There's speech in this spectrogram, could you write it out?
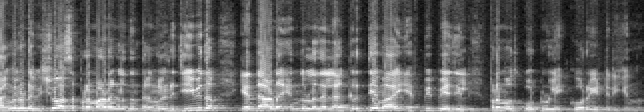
തങ്ങളുടെ വിശ്വാസ പ്രമാണങ്ങളിൽ നിന്നും തങ്ങളുടെ ജീവിതം എന്താണ് എന്നുള്ളതെല്ലാം കൃത്യമായി എഫ് ബി പേജിൽ പ്രമോദ് കോട്ടുള്ളി കോറിയിട്ടിരിക്കുന്നു.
